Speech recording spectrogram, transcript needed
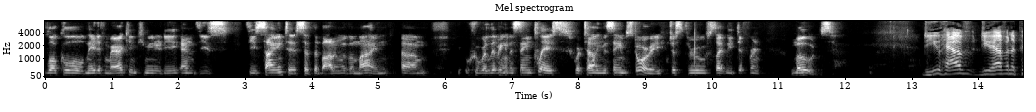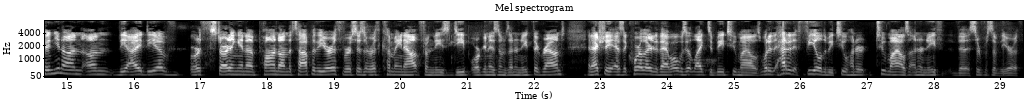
local Native American community and these these scientists at the bottom of a mine um, who were living in the same place were telling the same story just through slightly different modes. Do you have do you have an opinion on on the idea of Earth starting in a pond on the top of the Earth versus Earth coming out from these deep organisms underneath the ground? And actually, as a corollary to that, what was it like to be two miles? What did how did it feel to be 200 two miles underneath the surface of the Earth?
